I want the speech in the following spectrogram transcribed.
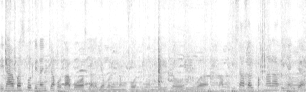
tinabas ko, tinansya ko, tapos lalagyan mo rin ng konting ano dito, hiwa. Tapos isasalpak na natin yan dyan.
